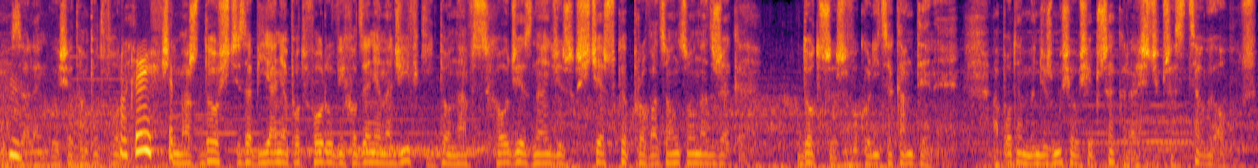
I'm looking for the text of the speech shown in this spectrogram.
One zalęgły się tam potwory. Oczywiście. Jeśli masz dość zabijania potworów i chodzenia na dziwki, to na wschodzie znajdziesz ścieżkę prowadzącą nad rzekę. Dotrzesz w okolice kantyny, a potem będziesz musiał się przekraść przez cały obóz.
